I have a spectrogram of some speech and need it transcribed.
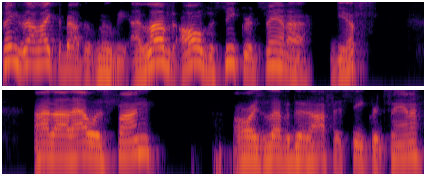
Things I liked about this movie. I loved all the Secret Santa gifts. I thought that was fun. Always love a good office Secret Santa.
